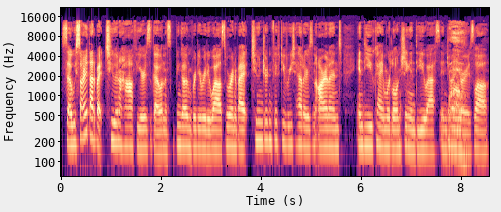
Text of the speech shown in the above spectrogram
So we started that about two and a half years ago, and it's been going really, really well. So we're in about 250 retailers in Ireland, in the UK, and we're launching in the US in January wow. as well.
